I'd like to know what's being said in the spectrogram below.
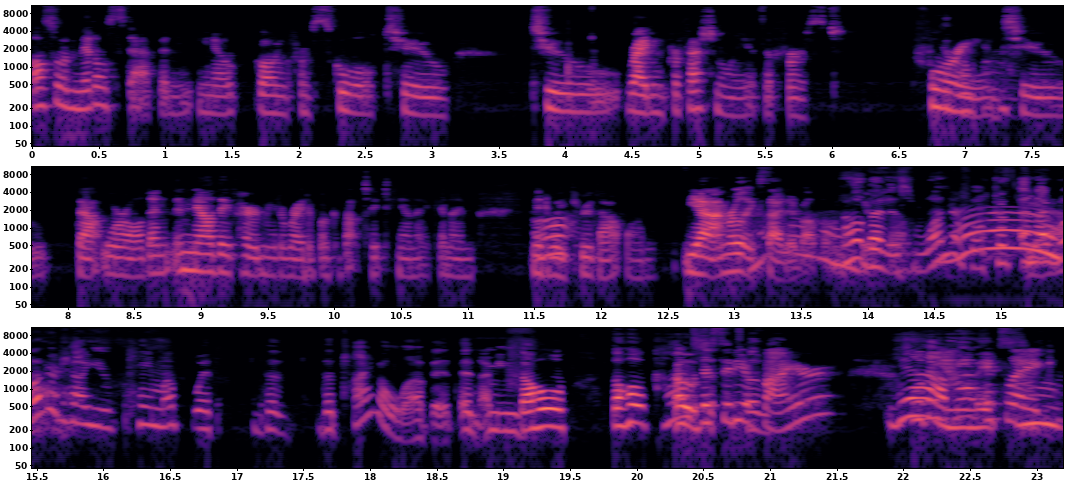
also a middle step, and you know, going from school to to writing professionally. It's a first foray into that world, and and now they've hired me to write a book about Titanic, and I'm midway oh. through that one. Yeah, I'm really excited about that. Oh, that is wonderful. And I wondered how you came up with the the title of it, and I mean the whole the whole concept. Oh, the City of, of Fire. Yeah, well, I mean it's, it's like mm.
